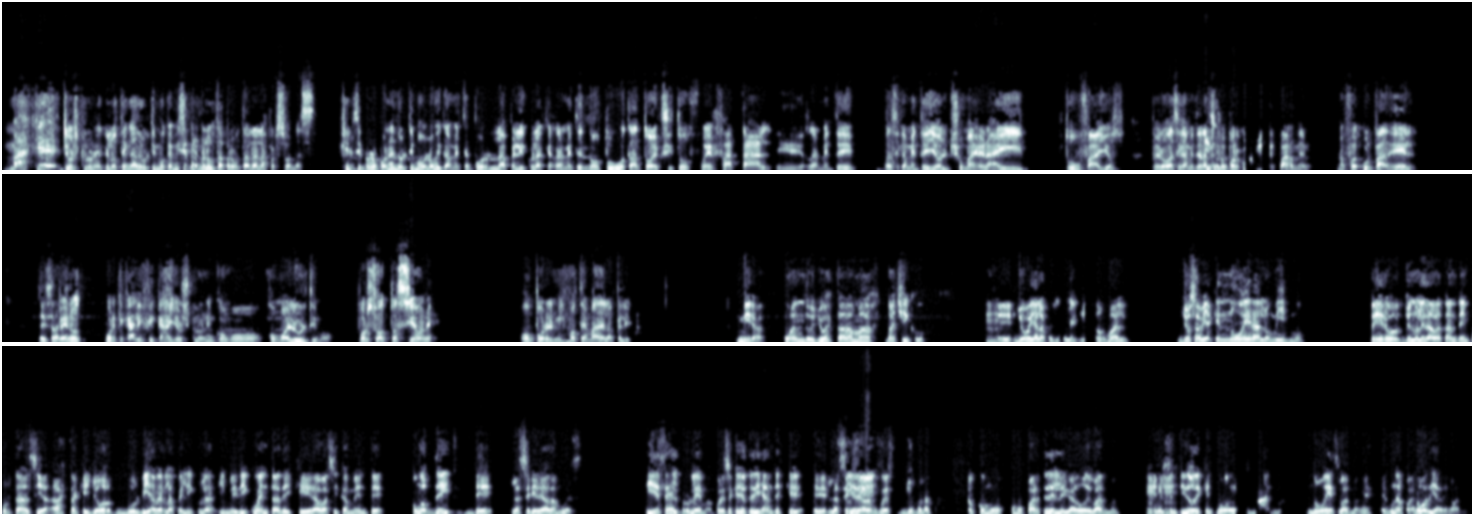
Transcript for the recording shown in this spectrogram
más que George Clooney que lo tenga de último, que a mí siempre me gusta preguntarle a las personas, que siempre lo ponen de último, lógicamente por la película que realmente no tuvo tanto éxito, fue fatal, eh, realmente, básicamente Joel Schumacher ahí tuvo fallos, pero básicamente también fue por culpa de partner, no fue culpa de él. Exacto. Pero, ¿por qué calificas a George Clooney como, como el último? ¿Por su actuación o por el mismo tema de la película? Mira, cuando yo estaba más, más chico, uh -huh. eh, yo veía la película y normal. Yo sabía que no era lo mismo, pero yo no le daba tanta importancia hasta que yo volví a ver la película y me di cuenta de que era básicamente un update de la serie de Adam West. Y ese es el problema. Por eso es que yo te dije antes que eh, la serie uh -huh. de Adam West yo no la considero como, como parte del legado de Batman, uh -huh. en el sentido de que no es Batman, no es Batman, es, es una parodia de Batman.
